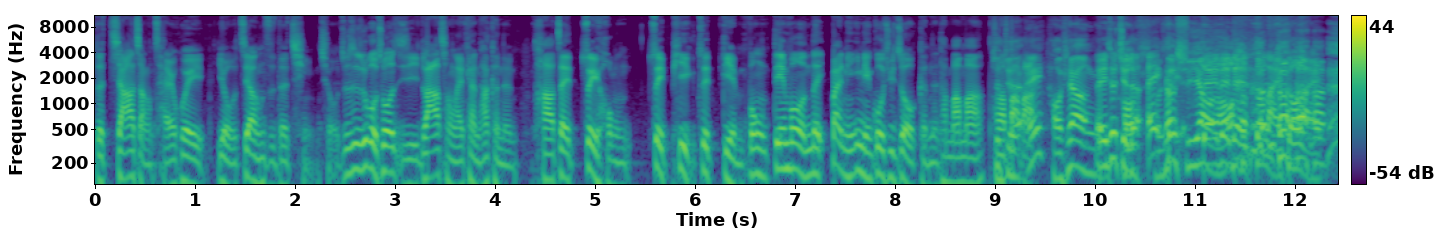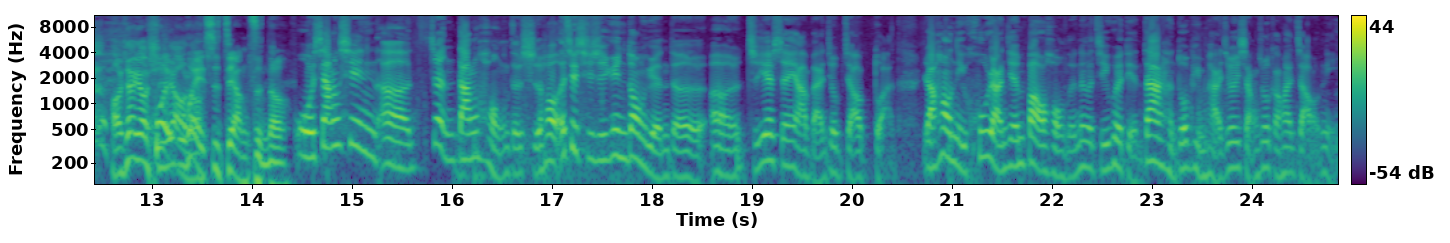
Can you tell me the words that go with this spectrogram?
的家长才会有这样子的请求？就是如果说以拉长来看，他可能他在最红、最 peak、最巅峰、巅峰的那半年、一年过去之后，可能他妈妈、他爸爸就觉得哎、好像哎、就觉得哎、好好像需要、哦，对对对，都来都来，好像要需会要会不会是这样子呢？我相信，呃，正当红的时候，而且其实运动员的呃职业生涯本来就比较短，然后你忽然间爆红的那个机会点，当然很多品牌就会想说赶快找你。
